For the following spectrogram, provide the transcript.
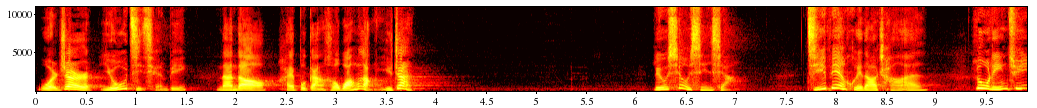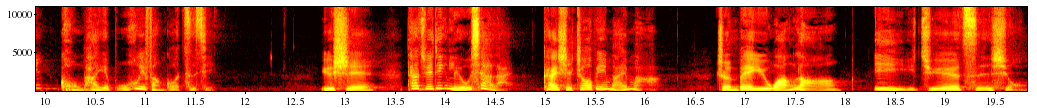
我这儿有几千兵，难道还不敢和王朗一战？”刘秀心想，即便回到长安，绿林军恐怕也不会放过自己，于是他决定留下来，开始招兵买马，准备与王朗。一决雌雄。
